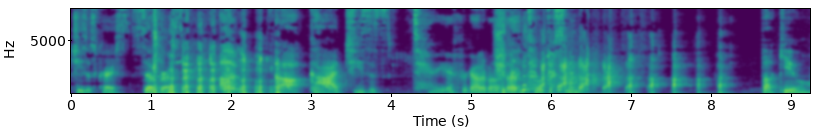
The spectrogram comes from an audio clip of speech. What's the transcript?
Jesus Christ. So gross. um, oh, God. Jesus. Terry, I forgot about that until just now. Fuck you.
